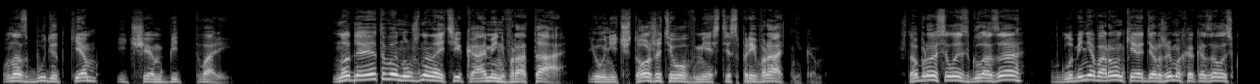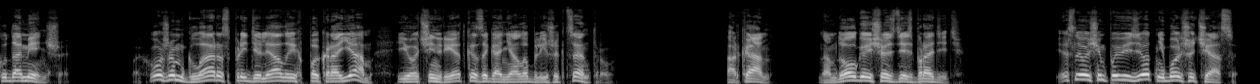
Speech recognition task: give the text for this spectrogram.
у нас будет кем и чем бить тварей. Но для этого нужно найти камень врата и уничтожить его вместе с привратником. Что бросилось в глаза, в глубине воронки одержимых оказалось куда меньше. Похоже, мгла распределяла их по краям и очень редко загоняла ближе к центру. «Аркан, нам долго еще здесь бродить?» Если очень повезет, не больше часа.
